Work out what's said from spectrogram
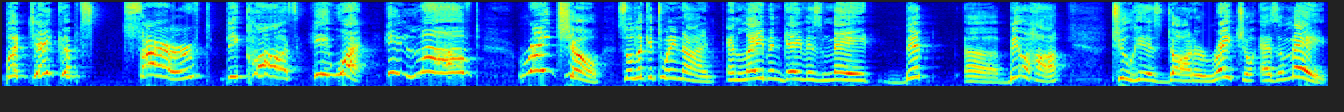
but Jacob served because he what? He loved Rachel. So look at 29. And Laban gave his maid Bit, uh, Bilhah to his daughter Rachel as a maid.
